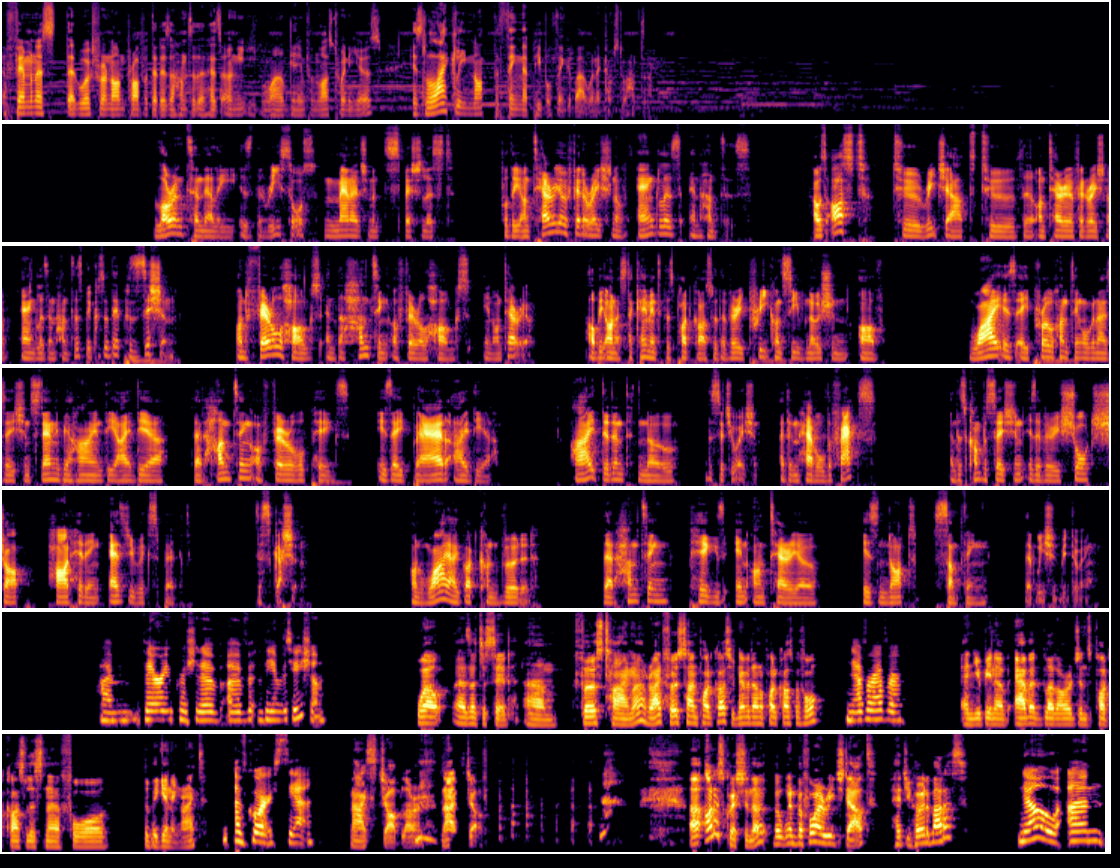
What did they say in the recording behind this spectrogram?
a feminist that works for a non-profit that is a hunter that has only eaten wild game for the last 20 years is likely not the thing that people think about when it comes to a hunter. Lauren Tonelli is the Resource Management Specialist for the Ontario Federation of Anglers and Hunters. I was asked to reach out to the Ontario Federation of Anglers and Hunters because of their position on feral hogs and the hunting of feral hogs in Ontario. I'll be honest, I came into this podcast with a very preconceived notion of why is a pro hunting organization standing behind the idea that hunting of feral pigs is a bad idea? I didn't know the situation. I didn't have all the facts. And this conversation is a very short, sharp, hard hitting, as you expect, discussion on why I got converted that hunting pigs in Ontario is not something that we should be doing. I'm very appreciative of the invitation. Well, as I just said, um, first timer, right? First time podcast. You've never done a podcast before, Never ever. And you've been an avid Blood Origins podcast listener for the beginning, right? Of course, yeah. Nice job, Lauren. nice job. uh, honest question though, but when before I reached out, had you heard about us? No, um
